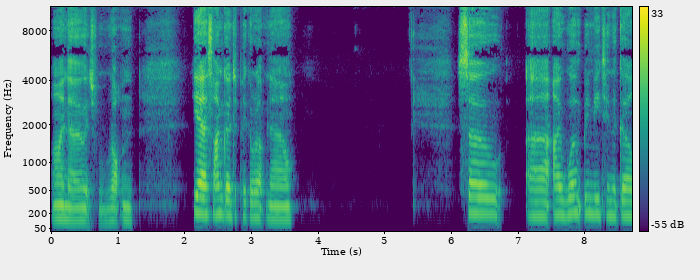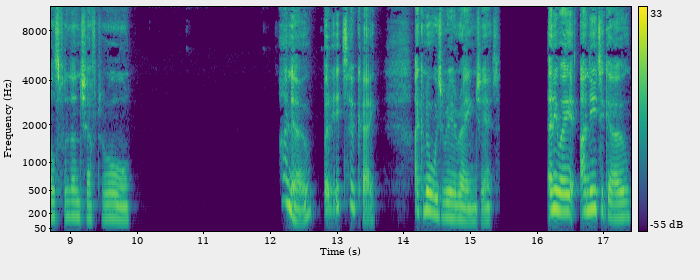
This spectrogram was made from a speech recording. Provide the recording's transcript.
I know, it's rotten. Yes, I'm going to pick her up now. So, uh, I won't be meeting the girls for lunch after all. I know, but it's okay. I can always rearrange it. Anyway, I need to go.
